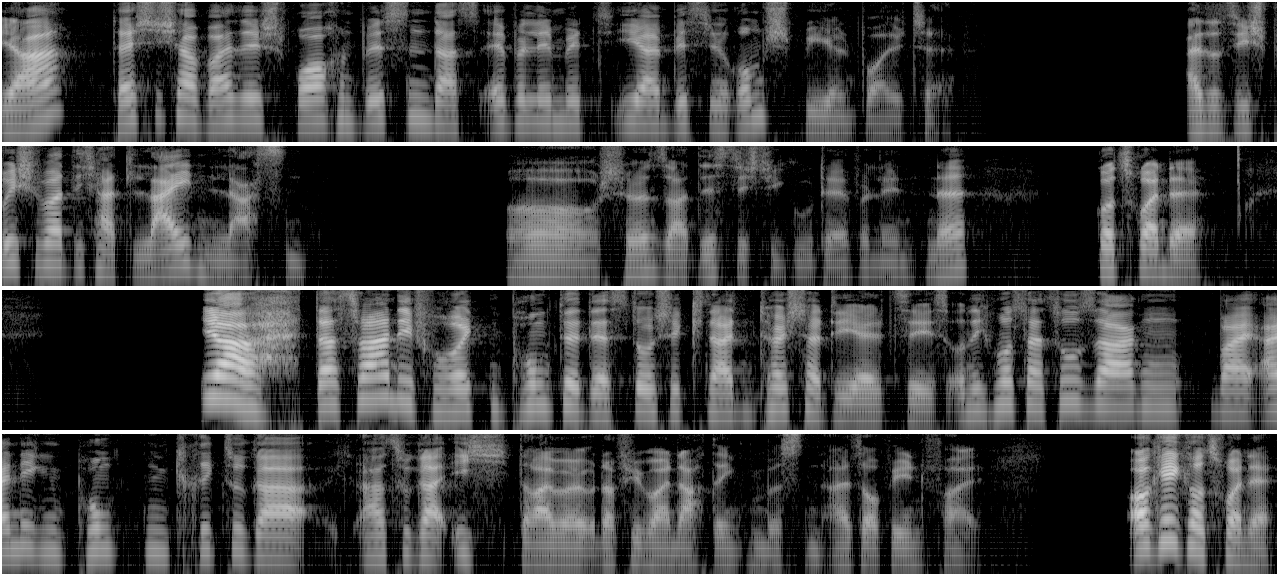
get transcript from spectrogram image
ja, technischerweise gesprochen wissen, dass Evelyn mit ihr ein bisschen rumspielen wollte. Also sie sprichwörtlich hat leiden lassen. Oh, schön sadistisch, die gute Evelyn, ne? Kurz, Freunde. Ja, das waren die verrückten Punkte des durchgeknallten Töchter-DLCs. Und ich muss dazu sagen, bei einigen Punkten kriegt sogar, hat sogar ich dreimal oder viermal nachdenken müssen. Also auf jeden Fall. Okay, kurz Freunde.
